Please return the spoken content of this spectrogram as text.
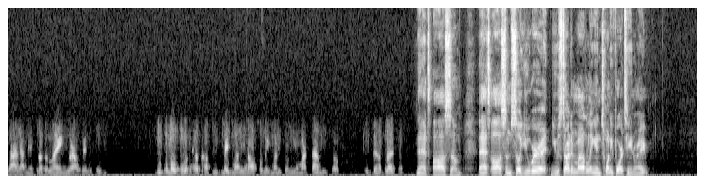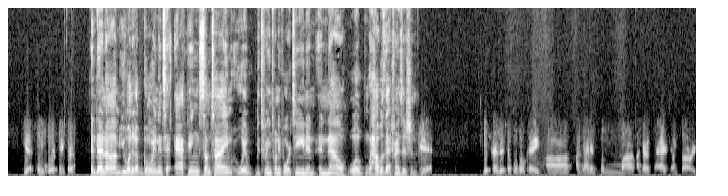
God got me into another lane where I was able to do promotion work and help companies make money and also make money for me and my family. So it's been a blessing. That's awesome. That's awesome. So you were you started modeling in 2014, right? Yeah, 2014, sir. And then um, you ended up going into acting sometime with, between 2014 and, and now. Well, how was that transition? Yeah. Transition was okay. Uh, I got into my, I got into acting. I'm sorry.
